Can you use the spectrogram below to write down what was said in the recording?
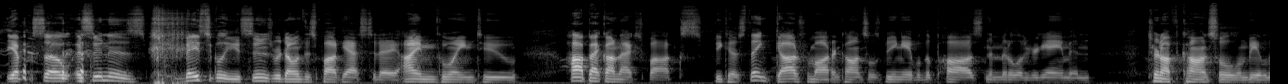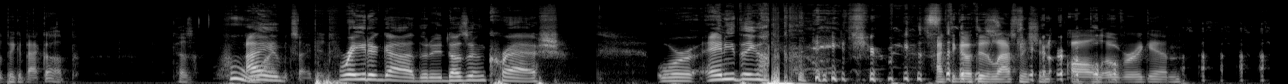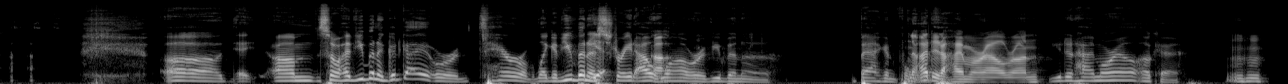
Yep. So as soon as, basically, as soon as we're done with this podcast today, I'm going to hop back on Xbox because thank God for modern consoles being able to pause in the middle of your game and turn off the console and be able to pick it back up. Because whoo, I I'm excited. Pray to God that it doesn't crash or anything of nature. I have to go through the last mission all over again. Uh, um. So, have you been a good guy or terrible? Like, have you been a Yeah, straight outlaw or have you been a back and forth? No, I did a high morale run. You did high morale. Okay. hmm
